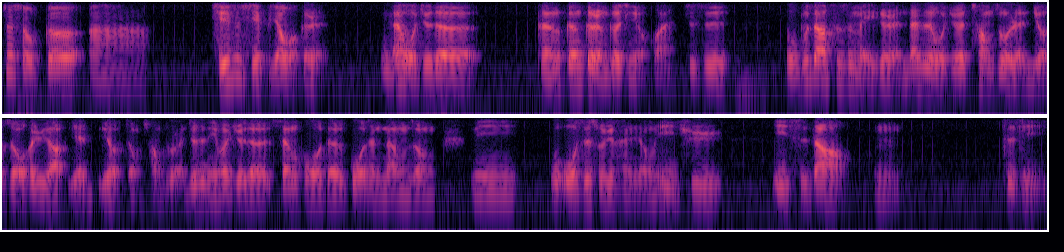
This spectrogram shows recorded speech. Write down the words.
这首歌啊、其实是写比较我个人，但我觉得可能跟个人个性有关，就是我不知道是不是每一个人，但是我觉得创作人有时候我会遇到也有这种创作人，就是你会觉得生活的过程当中，你我我是属于很容易去意识到，嗯，自己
